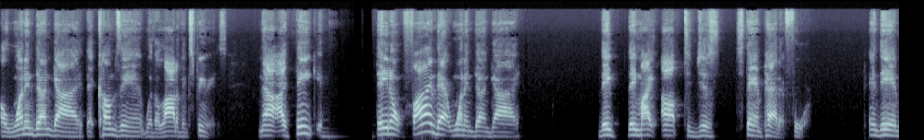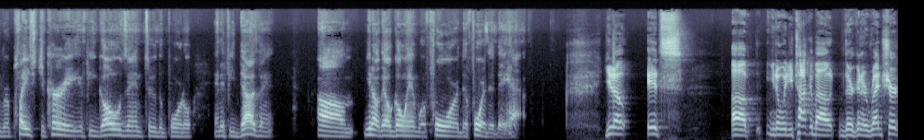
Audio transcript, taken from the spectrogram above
a one and done guy that comes in with a lot of experience. Now, I think if they don't find that one and done guy, they they might opt to just stand pat at four and then replace Jacurri if he goes into the portal. And if he doesn't, um, you know, they'll go in with four, the four that they have. You know, it's uh, you know, when you talk about they're gonna redshirt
